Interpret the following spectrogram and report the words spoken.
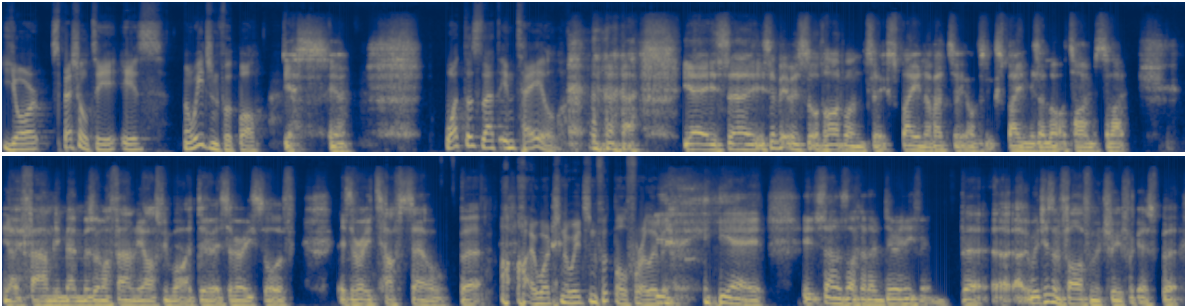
your specialty is Norwegian football. yes, yeah, What does that entail? yeah. It's uh, it's a bit of a sort of hard one to explain. I've had to obviously explain this a lot of times to like you know family members. When my family ask me what I do, it's a very sort of it's a very tough sell. But I watch Norwegian football for a living. yeah, it sounds like I don't do anything, but uh, which isn't far from the truth, I guess. But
